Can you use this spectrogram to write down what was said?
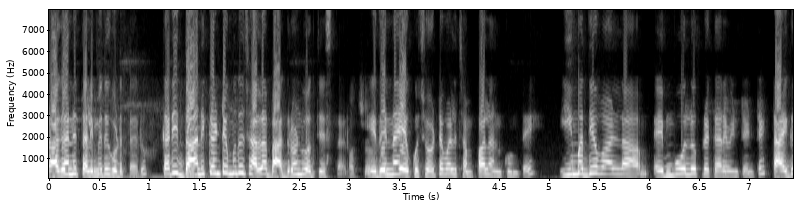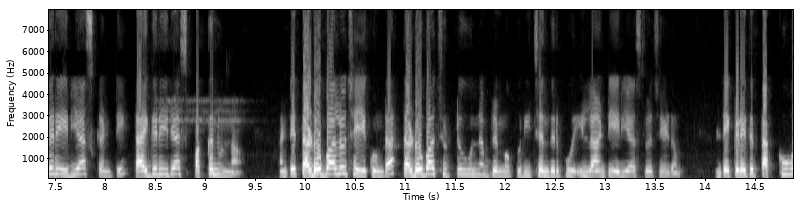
రాగానే తల మీద కొడతారు. కానీ దానికంటే ముందు చాలా బ్యాక్గ్రౌండ్ వర్క్ చేస్తారు. ఏదైనా ఒక చోట వాళ్ళు చంపాలనుకుంటే ఈ మధ్య వాళ్ళ ఎంఓలో ప్రకారం ఏంటంటే టైగర్ ఏరియాస్ కంటే టైగర్ ఏరియాస్ పక్కనున్న అంటే తడోబాలో చేయకుండా తడోబా చుట్టూ ఉన్న బ్రహ్మపురి చంద్రపూర్ ఇలాంటి ఏరియాస్లో చేయడం. అంటే ఎక్కడైతే తక్కువ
